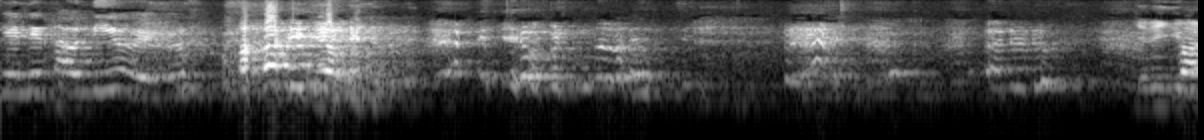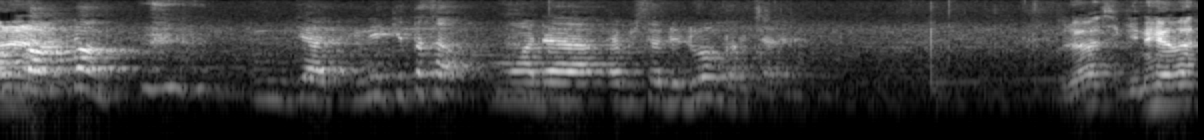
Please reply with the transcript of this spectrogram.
Ngedit audio ya gue. Ah, iya. Iya bener. Aduh, duh. Jadi Bang, gimana? bang, bang. Enggak, ini kita mau ada episode 2 enggak rencananya? Udah segini lah.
